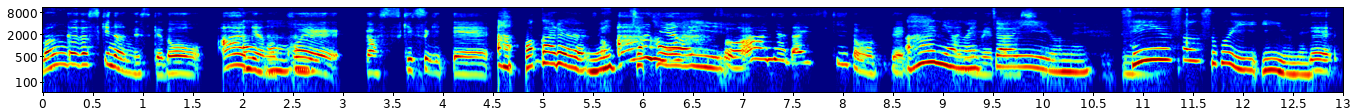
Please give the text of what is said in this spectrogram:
漫画が好きなんですけど、アーニャの声が好きすぎて、あ、わかる。めっちゃ可愛い。そう、アーニャ大好きと思ってア、ーニャめっちゃいいよね。うん声優さんすごいいいよね。ね、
